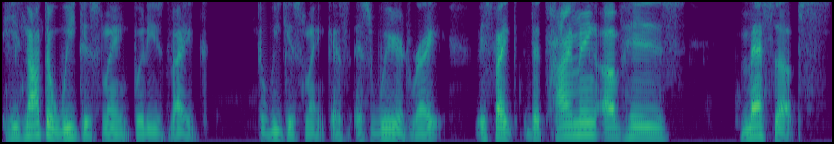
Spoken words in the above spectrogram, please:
he's not the weakest link, but he's like the weakest link. It's it's weird, right? It's like the timing of his mess ups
